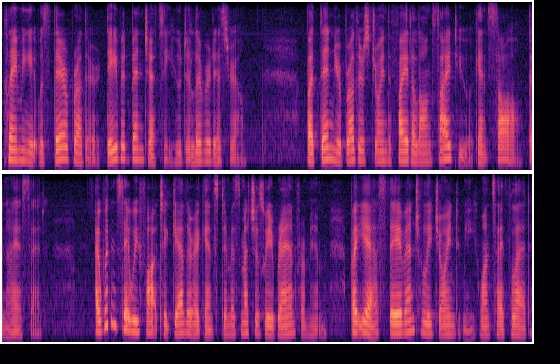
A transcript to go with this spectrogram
claiming it was their brother, David ben Jesse, who delivered Israel. But then your brothers joined the fight alongside you against Saul, Benaiah said. I wouldn't say we fought together against him as much as we ran from him, but yes, they eventually joined me once I fled.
